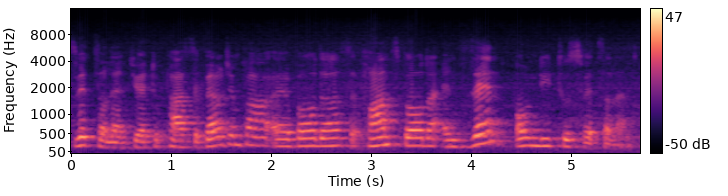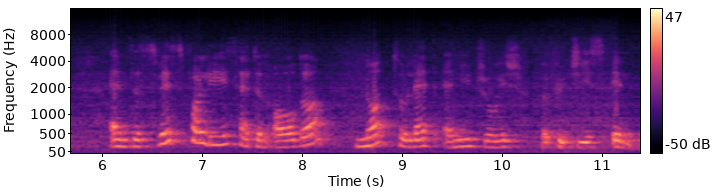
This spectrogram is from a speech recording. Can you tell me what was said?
Switzerland, you had to pass the Belgian uh, border, the France border, and then only to Switzerland. And the Swiss police had an order not to let any Jewish refugees in.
